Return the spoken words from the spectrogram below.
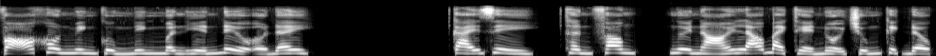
Võ Khôn Minh cùng Ninh Mẫn Hiến đều ở đây. Cái gì, Thần Phong, người nói Lão Bạch thể nội chúng kịch độc.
